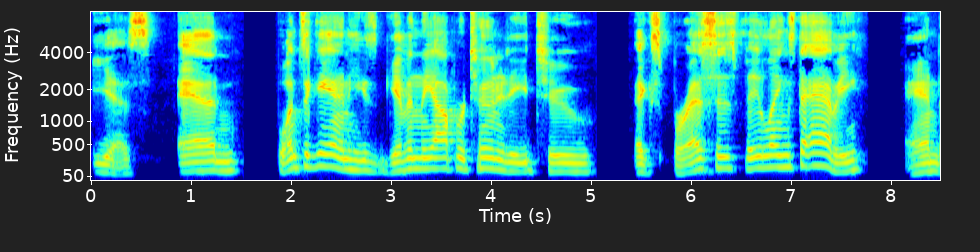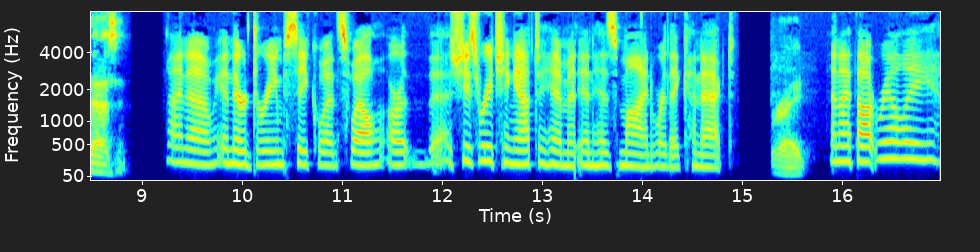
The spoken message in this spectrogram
Yes. And once again, he's given the opportunity to express his feelings to Abby and doesn't. I know. In their dream sequence, well, or th- she's reaching out to him in, in his mind where they connect. Right. And I thought, really?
